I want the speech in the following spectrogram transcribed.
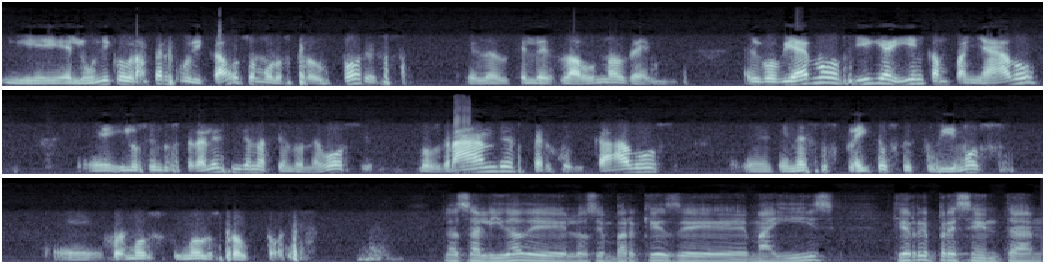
y el único gran perjudicado somos los productores, el, el eslabón más débil. El gobierno sigue ahí encampañado, eh, y los industriales siguen haciendo negocio. Los grandes perjudicados eh, en estos pleitos que tuvimos eh, fuimos, fuimos los productores. La salida de los embarques de maíz, ¿qué representan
